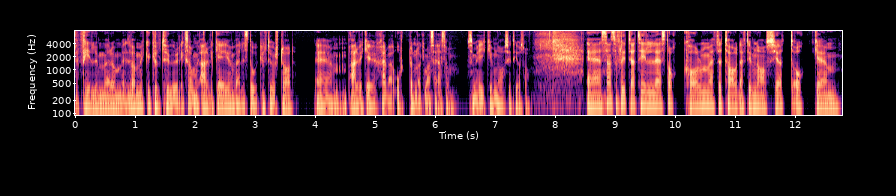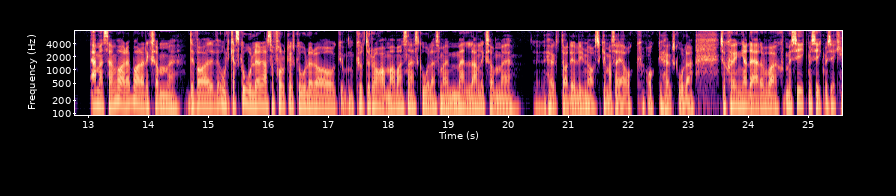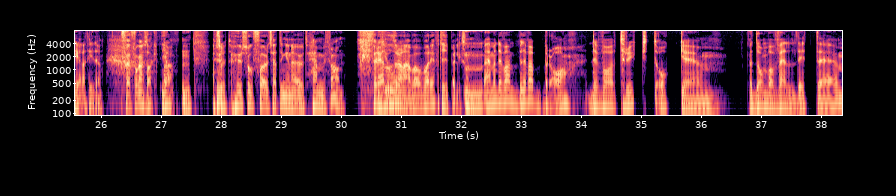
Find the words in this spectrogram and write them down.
filmer och det var mycket kultur. Liksom. Arvika är ju en väldigt stor kulturstad Eh, Arvika är ju själva orten då kan man säga som, som jag gick gymnasiet i och så. Eh, sen så flyttade jag till eh, Stockholm efter ett tag efter gymnasiet och eh, Ja, men sen var det bara liksom, det var olika skolor, alltså folkhögskolor och, Kulturama var en sån här skola som var mellan liksom, eh, högstadie eller gymnasiet kan man säga och, och högskola. Så sjöng jag där, det var bara musik, musik, musik hela tiden. Får jag fråga en sak? Bara? Ja, mm. Absolut. Hur, hur såg förutsättningarna ut hemifrån? Föräldrarna, vad var det för typer? Liksom? Mm, men det, var, det var bra. Det var tryggt och eh, de var väldigt... Eh,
